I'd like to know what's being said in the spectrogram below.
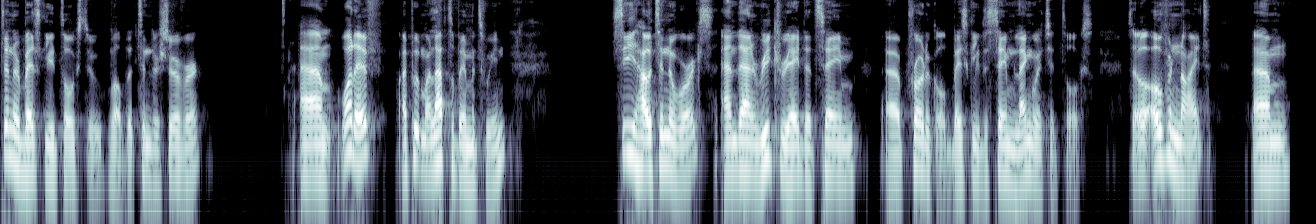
Tinder basically talks to, well, the Tinder server. Um, what if I put my laptop in between, see how Tinder works, and then recreate that same uh, protocol, basically the same language it talks. So overnight, um,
